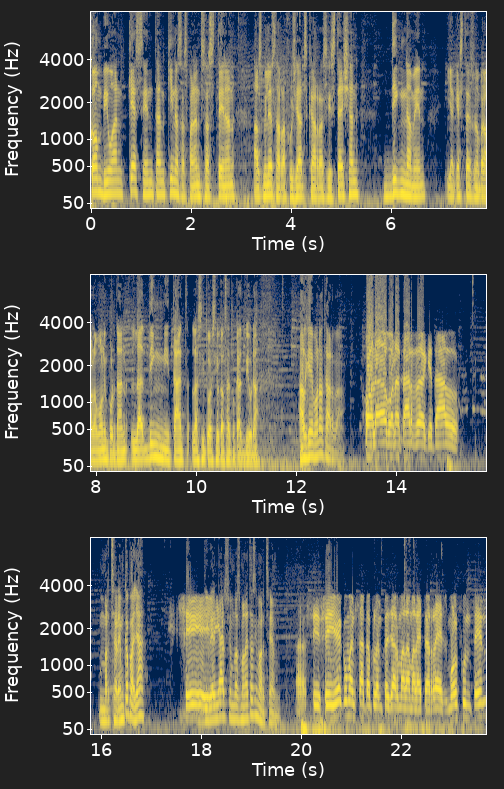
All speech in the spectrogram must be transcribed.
com viuen, què senten, quines esperances tenen els milers de refugiats que resisteixen dignament, i aquesta és una paraula molt important, la dignitat, la situació que els ha tocat viure. Alguer, bona tarda. Hola, bona tarda, què tal? Marxarem cap allà. Sí, Divendres ja... fem les maletes i marxem. Uh, sí, sí, jo he començat a plantejar-me la maleta. Res, molt content,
